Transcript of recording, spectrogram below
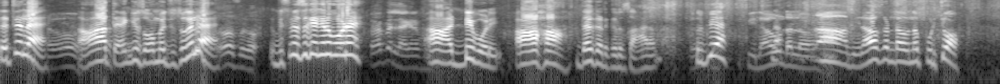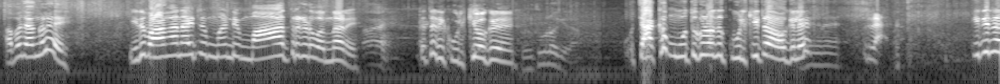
സെറ്റ് അല്ലേ ആ താങ്ക് യു സോ മച്ച് സുഖല്ലേ? ബിസിനസ് ഒക്കെ എങ്ങനെ പോണേ? ആ അടിപൊളി. ആഹാ ഇതൊക്കെ എടുക്കണം സാധനം. സുൽപ്പിയേ ആ പിലാവൊക്കെ ഉണ്ടാവും എന്നാ പിടിച്ചോ അപ്പൊ ഞങ്ങളേ ഇത് വാങ്ങാനായിട്ട് വേണ്ടി മാത്രം ഇങ്ങോട്ട് വന്നാണ്. എത്ര കുലുക്കി നോക്കണേ? ചക്ക മൂത്തുകൂടെ ഒന്ന് കുലുക്കിട്ടാ നോക്കൽ? ഇതിന്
